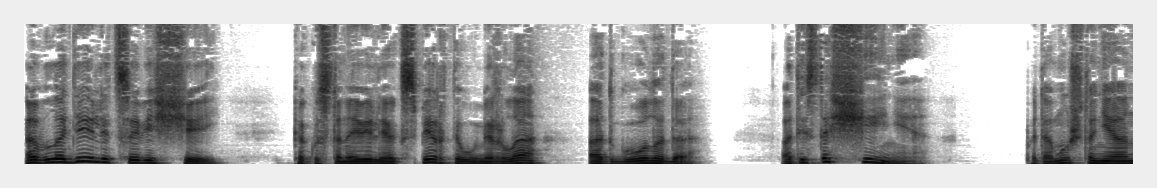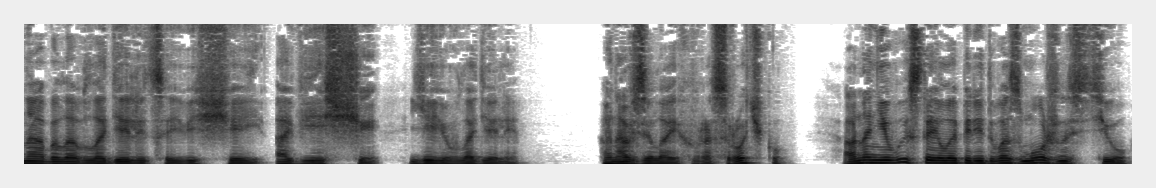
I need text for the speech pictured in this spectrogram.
а владелица вещей, как установили эксперты, умерла от голода, от истощения потому что не она была владелицей вещей, а вещи ею владели. Она взяла их в рассрочку, она не выстояла перед возможностью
